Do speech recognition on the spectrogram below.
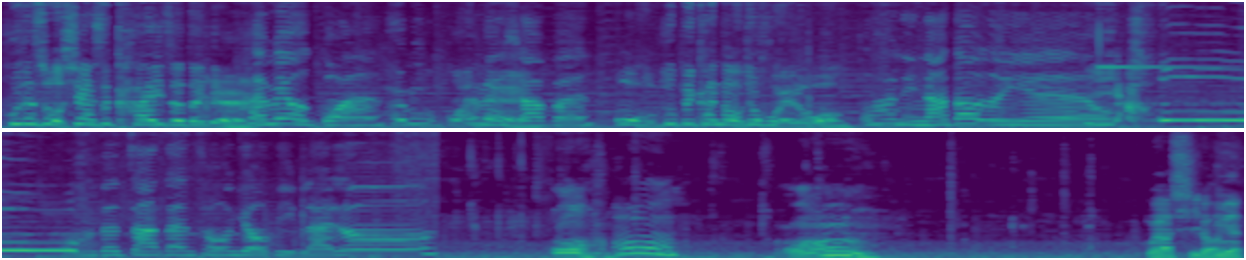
护身锁，现在是开着的耶，还没有关，还没有还关呢。没下班。哇，我就被看到我就回了我。哇，你拿到了耶！呀呼！我们的炸弹葱油饼来喽。哦，嗯，嗯，我要吸了，因为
